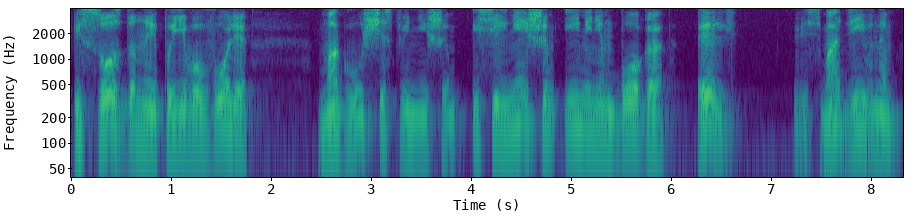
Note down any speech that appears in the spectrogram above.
и созданные по Его воле могущественнейшим и сильнейшим именем Бога Эль, весьма дивным,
